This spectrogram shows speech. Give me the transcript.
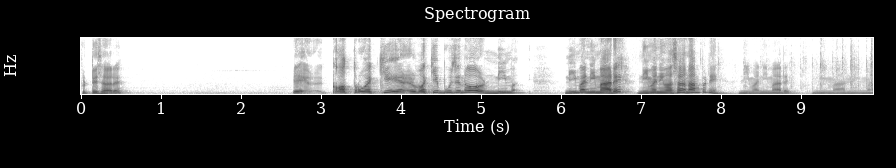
छुट्टै छ अरे ए कत्रो के के बुझेन हो निमा निमा निमा अरे निमा निमा छ नाम पनि निमा निमा अरे निमा निमा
